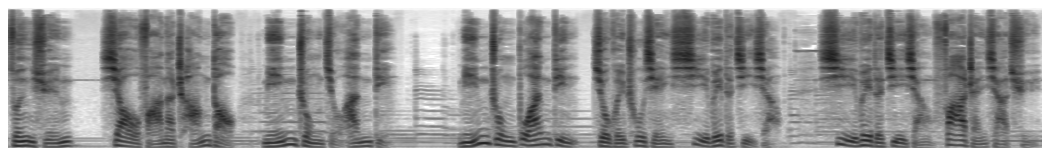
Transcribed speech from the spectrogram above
遵循效法那常道，民众就安定；民众不安定，就会出现细微的迹象，细微的迹象发展下去，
